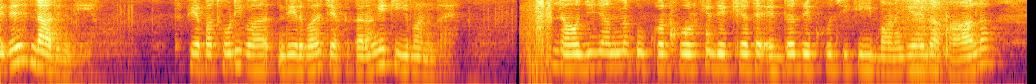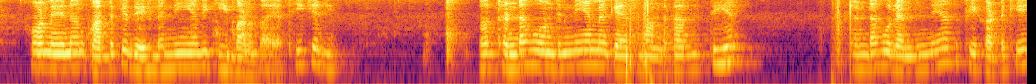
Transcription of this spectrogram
ਇਹਦੇ ਲਾ ਦਿੰਨੀ ਆ। ਤੇ ਫਿਰ ਆਪਾਂ ਥੋੜੀ ਬਾਅਦ, ਦੇਰ ਬਾਅਦ ਚੈੱਕ ਕਰਾਂਗੇ ਕੀ ਬਣਦਾ ਹੈ। ਲਓ ਜੀ, ਜਦ ਮੈਂ ਕੁੱਕਰ ਖੋਲ ਕੇ ਦੇਖਿਆ ਤੇ ਇੱਧਰ ਦੇਖੋ ਜੀ ਕੀ ਬਣ ਗਿਆ ਇਹਦਾ ਹਾਲ। ਹੁਣ ਮੈਂ ਇਹਨਾਂ ਨੂੰ ਕੱਢ ਕੇ ਦੇਖ ਲੈਣੀ ਆ ਵੀ ਕੀ ਬਣਦਾ ਆ, ਠੀਕ ਹੈ ਜੀ। ਪਰ ਠੰਡਾ ਹੋਣ ਦਿੰਨੇ ਆ, ਮੈਂ ਗੈਸ ਬੰਦ ਕਰ ਦਿੱਤੀ ਹੈ। ਠੰਡਾ ਹੋ ਲੈਣ ਦਿੰਦੇ ਆ ਤੇ ਫਿਰ ਕੱਢ ਕੇ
